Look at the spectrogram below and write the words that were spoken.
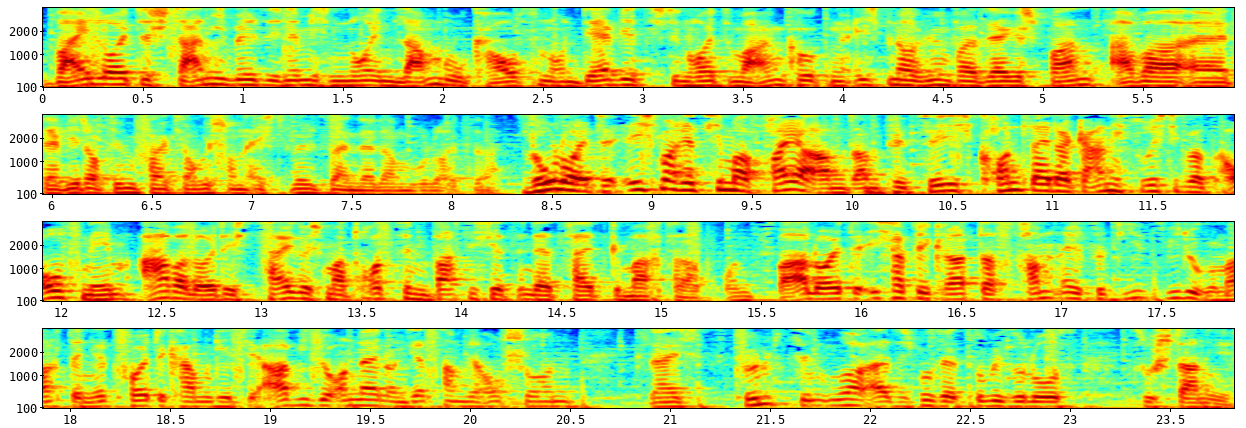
weil Leute, Stani will sich nämlich einen neuen Lambo kaufen und der wird sich den heute mal angucken. Ich bin auf jeden Fall sehr gespannt, aber äh, der wird auf jeden Fall, glaube ich, schon echt wild sein, der Lambo, Leute. So, Leute, ich mache jetzt hier mal Feierabend am PC. Ich konnte leider gar nicht so richtig was aufnehmen, aber Leute, ich zeige euch mal trotzdem, was ich jetzt in der Zeit gemacht habe. Und zwar, Leute, ich habe hier gerade das Thumbnail für dieses Video gemacht, denn jetzt heute kam ein GTA-Video online und jetzt haben wir auch schon gleich 15 Uhr, also ich muss jetzt sowieso los zu Stani.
